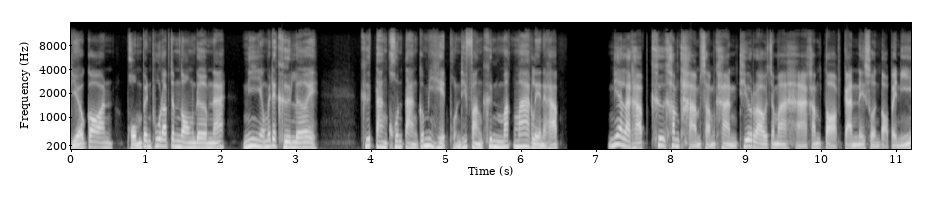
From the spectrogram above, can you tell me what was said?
เดี๋ยวก่อน ผมเป็นผู้รับจำนองเดิมนะ นี่ยังไม่ได้คืนเลย คือต่างคนต่างก็มีเหตุผลที่ฟังขึ้นมาก ๆเลยนะครับ เนี่ยแหละครับคือคำถามสำคัญที่เราจะมาหาคำตอบกันในส่วนต่อไปนี้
